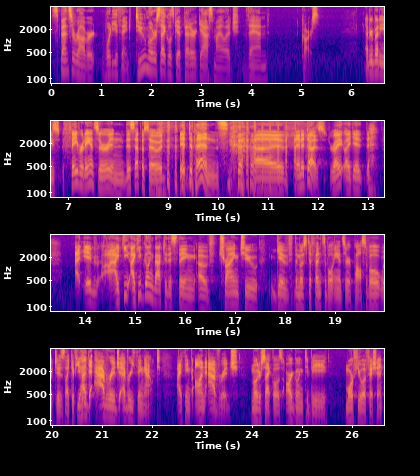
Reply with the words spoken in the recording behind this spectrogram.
Spenser Robert, what do you think? Do motorcycles get better gas mileage than cars? Everybody's favorite answer in this episode: it depends, uh, and it does, right? Like it. I, if, I keep I keep going back to this thing of trying to give the most defensible answer possible, which is like if you had to average everything out, I think on average motorcycles are going to be more fuel efficient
